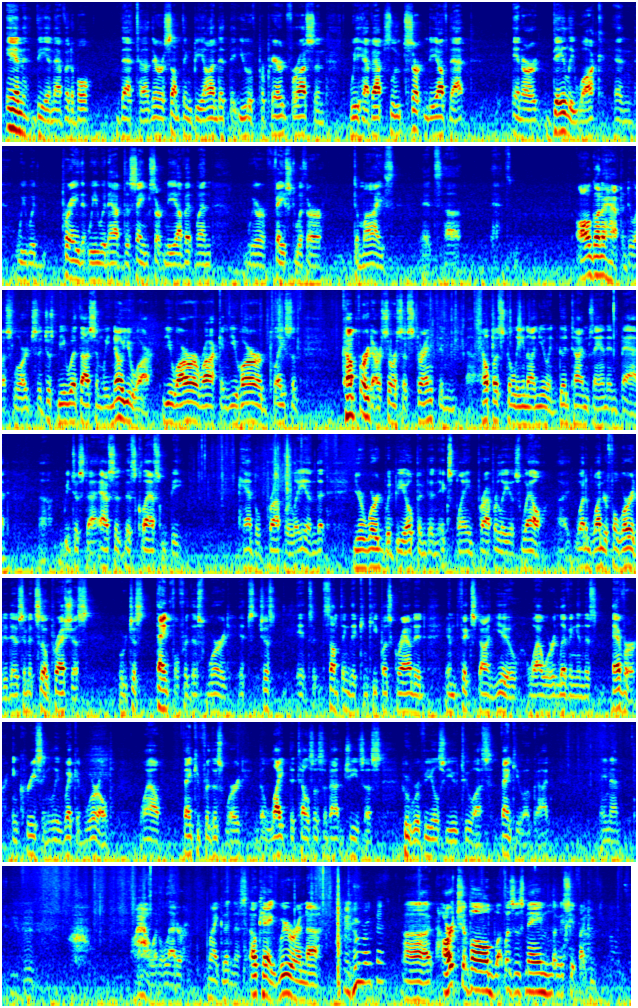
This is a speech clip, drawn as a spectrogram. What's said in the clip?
in the inevitable, that uh, there is something beyond it that you have prepared for us, and we have absolute certainty of that in our daily walk, and we would pray that we would have the same certainty of it when we're faced with our demise. It's, uh, it's all going to happen to us, Lord. So just be with us, and we know you are. You are a rock, and you are a place of comfort, our source of strength, and help us to lean on you in good times and in bad. Uh, we just uh, ask that this class would be handled properly and that your word would be opened and explained properly as well. Uh, what a wonderful word it is, and it's so precious. We're just thankful for this word. It's just it's something that can keep us grounded and fixed on you while we're living in this ever increasingly wicked world. Wow. Thank you for this word, the light that tells us about Jesus who reveals you to us. Thank you, oh God. Amen. Wow, what a letter. My goodness. Okay, we were in uh, And who wrote that? uh, Archibald, what was his name? Let me see if I can.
